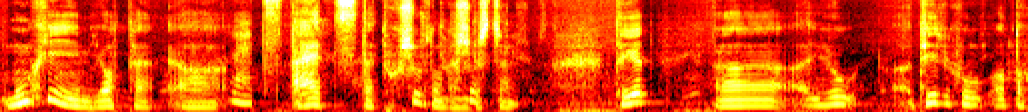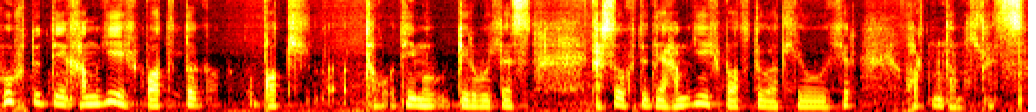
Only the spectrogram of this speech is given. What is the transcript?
мөнхийн ийм юутай айцтай төгшүүр дунд амьдарч байгаа. Тэгээд юу тэр одоо хүүхдүүдийн хамгийн их боддог бодол тийм гэр бүлээс гарсан хүмүүсийн хамгийн их боддог бодол юу гэхээр хурдан том болох юмсан.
